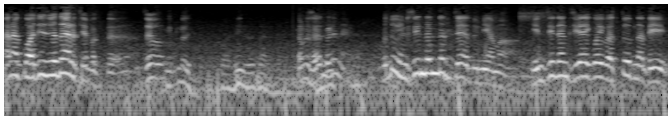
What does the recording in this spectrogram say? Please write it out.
અને કોજીસ વધારે છે ફક્ત. જો એટલું જ. તમે સમજ પડી ને? બધું ઇન્સિડન્ટ જ છે દુનિયામાં. ઇન્સિડન્ટ સિવાય કોઈ વસ્તુ જ નથી.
